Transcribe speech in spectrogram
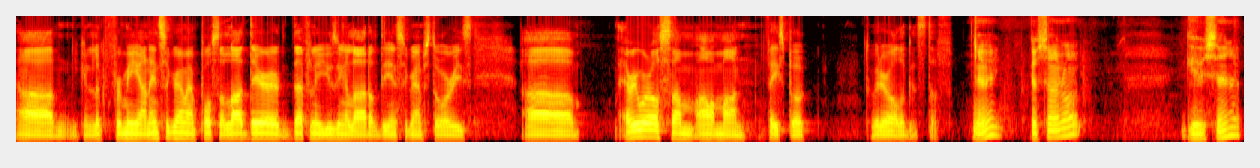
Um, you can look for me on Instagram. I post a lot there. Definitely using a lot of the Instagram stories. Uh, everywhere else, I'm, I'm on Facebook, Twitter, all the good stuff. All right, go sign up. Go sign up.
